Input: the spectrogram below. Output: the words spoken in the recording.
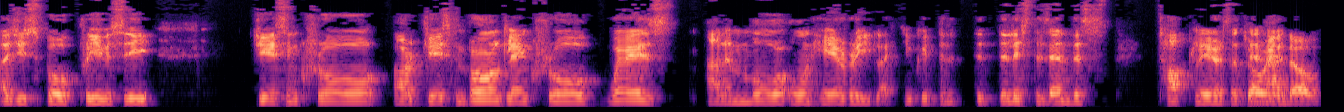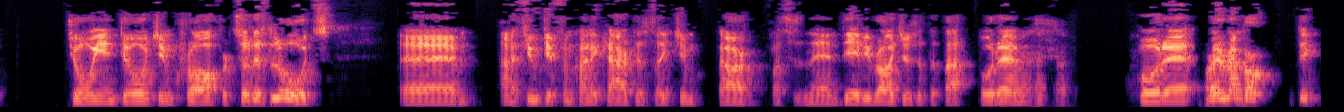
As you spoke previously, Jason Crow or Jason Byrne, Glen Crowe, Wes, Alan Moore, Owen Heary, like you could the, the list is endless. Top players that Joey they had. Joey Ndo, Jim Crawford. So there's loads. Um, and a few different kind of characters like Jim or what's his name, Davy Rogers at the back. But um, but uh, but I remember the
